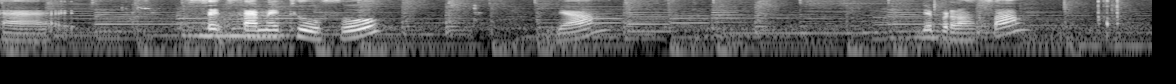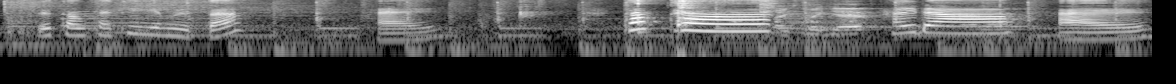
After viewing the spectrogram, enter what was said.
Eh, sex med tofu. Ja. Det är bra så. Det tar ungefär 10 minuter. Hej. Tack, tack. Tack så mycket. Hej då. Hej.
